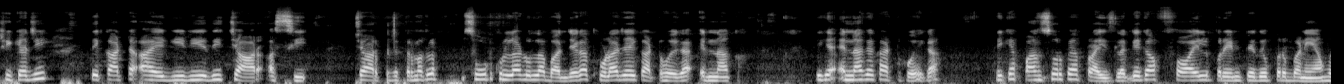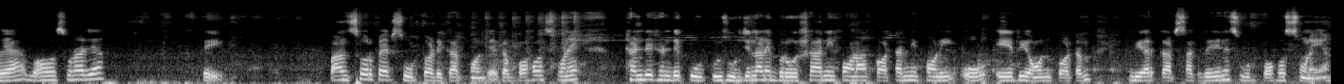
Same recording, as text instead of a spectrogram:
ਠੀਕ ਹੈ ਜੀ। ਤੇ ਕੱਟ ਆਏਗੀ ਜੀ ਇਹਦੀ 480 475 ਮਤਲਬ ਸੂਟ ਖੁੱਲਾ ਡੁੱਲਾ ਬਣ ਜਾਏਗਾ ਥੋੜਾ ਜਿਹਾ ਹੀ ਕੱਟ ਹੋਏਗਾ, ਇੰਨਾ ਕੁ, ਠੀਕ ਹੈ, ਇੰਨਾ ਕੁ ਘੱਟ ਹੋਏਗਾ, ਠੀਕ ਹੈ। 500 ਰੁਪਏ ਪ੍ਰਾਈਸ ਲੱਗੇਗਾ ਫੋਇਲ ਪ੍ਰਿੰਟ ਇਹਦੇ ਉੱਪਰ ਬਣਿਆ ਹੋਇਆ, ਬਹੁਤ ਸੋਹਣਾ ਜਿਹਾ। ਤੇ 500 ਰੁਪਏ 'ਚ ਸੂਟ ਤੁਹਾਡੇ ਘਰ ਪਹੁੰਚ ਜਾਏਗਾ, ਬਹੁਤ ਸੋਹਣੇ। ਠੰਡੇ ਠੰਡੇ ਕੂਲ ਕੂਲ ਸੂਟ, ਜਿਨ੍ਹਾਂ ਨੇ ਬਰੋਸ਼ਾ ਨਹੀਂ ਪਾਉਣਾ ਕਾਟਨ ਨਹੀਂ ਪਾਉਣੀ, ਉਹ ਇਹ ਰਿਓਨ ਕਾਟਨ ਵੇਅਰ ਕਰ ਸਕਦੇ ਜਿਹਨੇ ਸੂਟ ਬਹੁਤ ਸੋਹਣੇ ਆ।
